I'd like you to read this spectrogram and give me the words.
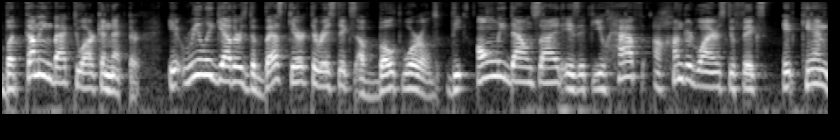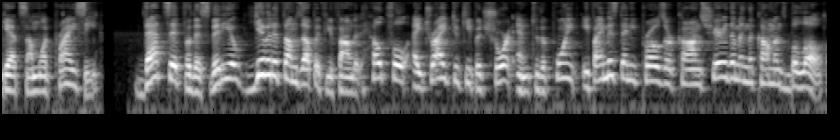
But coming back to our connector, it really gathers the best characteristics of both worlds. The only downside is if you have a hundred wires to fix, it can get somewhat pricey. That's it for this video. Give it a thumbs up if you found it helpful. I tried to keep it short and to the point. If I missed any pros or cons, share them in the comments below.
